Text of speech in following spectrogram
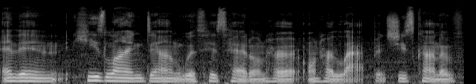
and then he's lying down with his head on her on her lap and she's kind of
